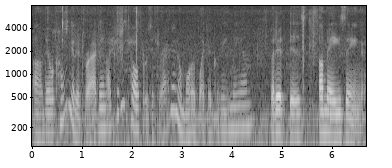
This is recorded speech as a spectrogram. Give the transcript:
Uh, they were calling it a dragon. I couldn't tell if it was a dragon or more of like a green man, but it is amazing.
